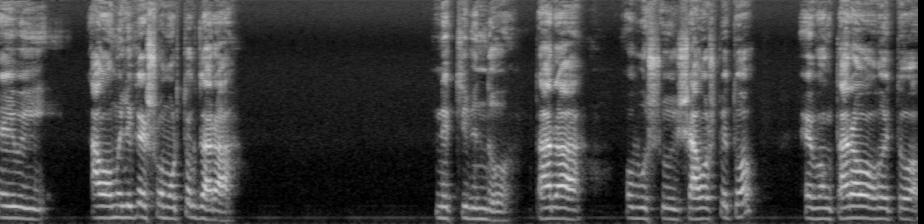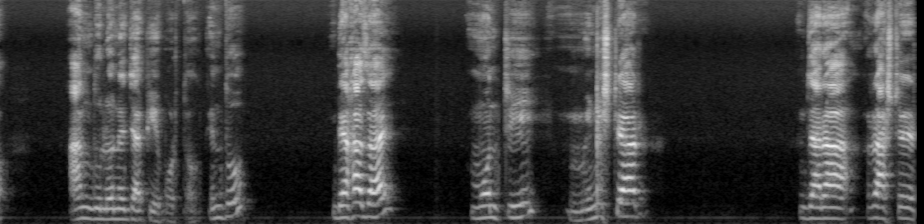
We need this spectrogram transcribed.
এই আওয়ামী লীগের সমর্থক যারা, নেতৃবৃন্দ, তারা অবশ্যই সাহস পেত এবং তারাও হয়তো আন্দোলনে ঝাঁপিয়ে পড়ত। কিন্তু দেখা যায় মন্ত্রী মিনিস্টার যারা রাষ্ট্রের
